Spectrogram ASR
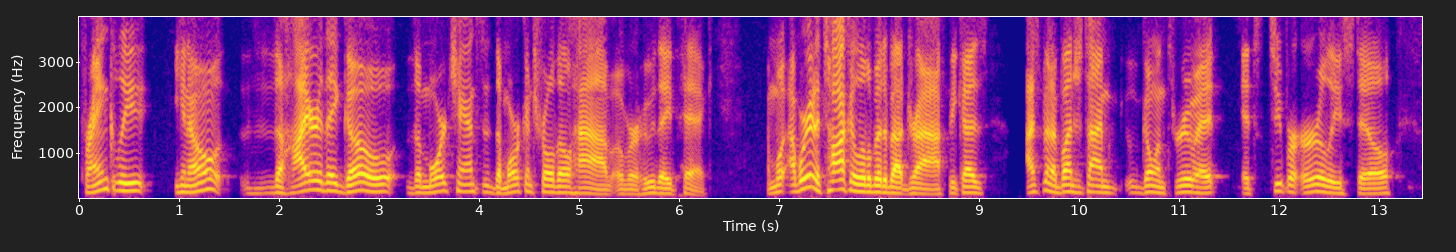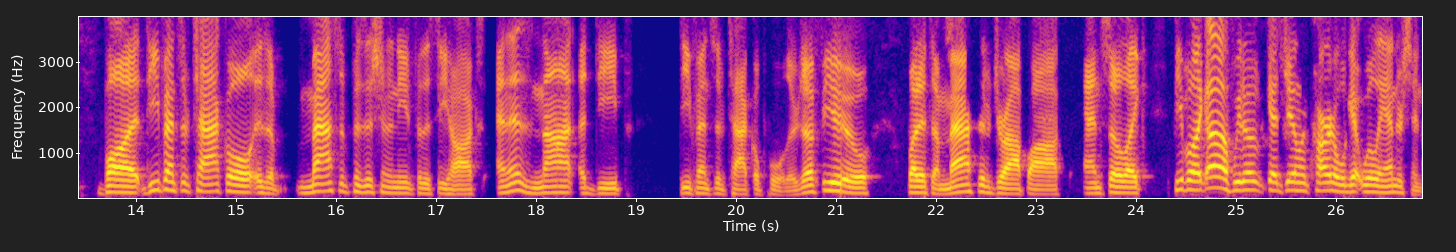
frankly, you know, the higher they go, the more chances, the more control they'll have over who they pick. And we're going to talk a little bit about draft because I spent a bunch of time going through it. It's super early still, but defensive tackle is a massive position of need for the Seahawks, and it is not a deep defensive tackle pool. There's a few, but it's a massive drop off. And so, like, people are like, oh, if we don't get Jalen Carter, we'll get Willie Anderson.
